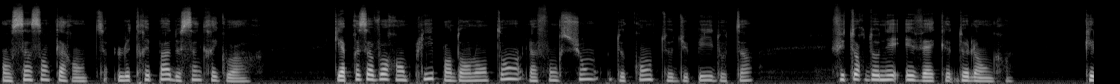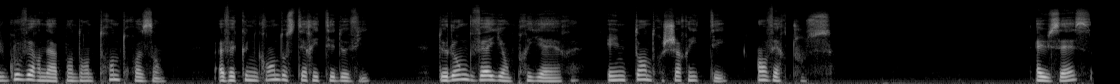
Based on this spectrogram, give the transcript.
en 540, le trépas de Saint Grégoire, qui après avoir rempli pendant longtemps la fonction de comte du pays d'Autun, fut ordonné évêque de Langres, qu'il gouverna pendant trente-trois ans, avec une grande austérité de vie, de longues veilles en prière et une tendre charité envers tous. À Uzès,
